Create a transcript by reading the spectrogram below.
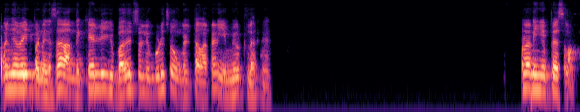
கொஞ்சம் வெயிட் பண்ணுங்க சார் அந்த கேள்விக்கு பதில் சொல்லி முடிச்சு உங்கள்கிட்ட வரேன் நீங்க மியூட்ல இருங்க. நீங்க பேசலாம்.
